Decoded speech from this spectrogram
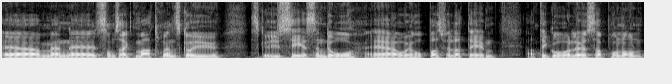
eh, men eh, som sagt matchen ska ju, ska ju ses ändå eh, och jag hoppas väl att det, att det går att lösa på någon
